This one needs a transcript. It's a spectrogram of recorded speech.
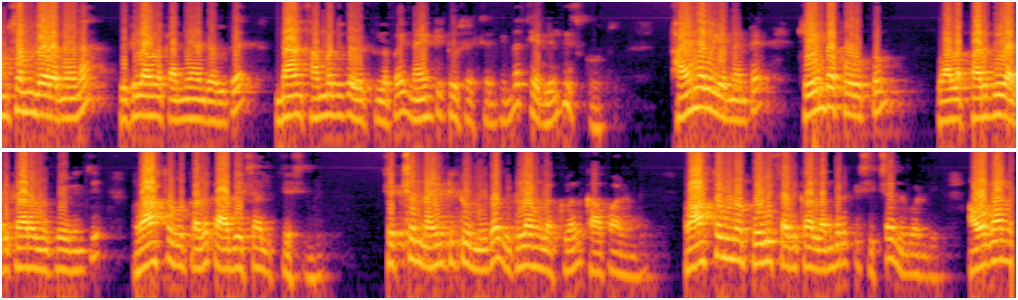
అంశంలోనైనా వికలాంగులకు అన్యాయం జరిగితే దానికి సంబంధిత వ్యక్తులపై నైంటీ టూ సెక్షన్ కింద చర్యలు తీసుకోవచ్చు. ఫైనల్గా ఏంటంటే కేంద్ర ప్రభుత్వం వాళ్ళ పరిధి అధికారాలను ఉపయోగించి రాష్ట్ర ప్రభుత్వాలకు ఆదేశాలు ఇచ్చేసింది. సెక్షన్ నైన్టీ టూ మీద వికలాంగుల హక్కులను కాపాడండి. రాష్ట్రంలో పోలీస్ అధికారులందరికీ శిక్షణ ఇవ్వండి. అవగాహన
